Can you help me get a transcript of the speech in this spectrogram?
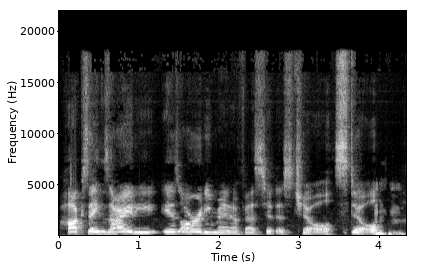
Hak's anxiety is already manifested as chill still. Mhm.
